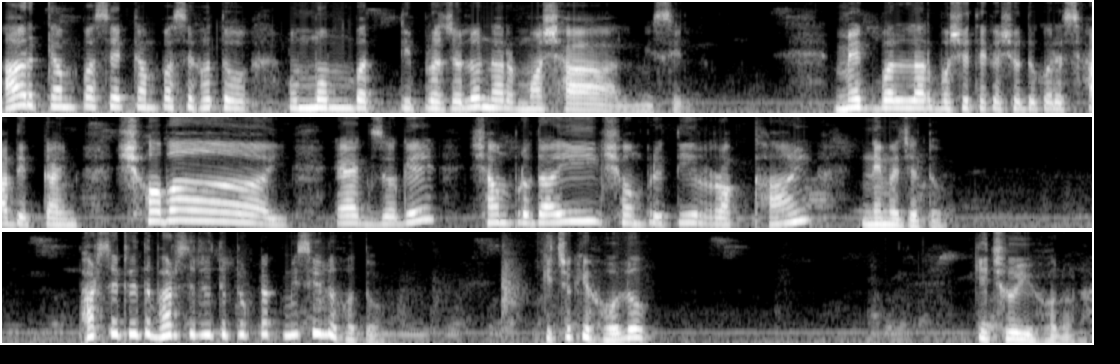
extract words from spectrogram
আর ক্যাম্পাসে ক্যাম্পাসে হতো মোমবাতি প্রজ্বলন আর মশাল মিছিল। মেঘবল্লার বসে থেকে শুরু করে সাদিক কাইম। সবাই একযোগে সাম্প্রদায়িক সম্প্রীতির রক্ষায় নেমে যেত। ভার্সিটিতে ভার্সিটিতে টুকটাক মিছিল হতো। কিছু কি হলো? কিছুই হলো না।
